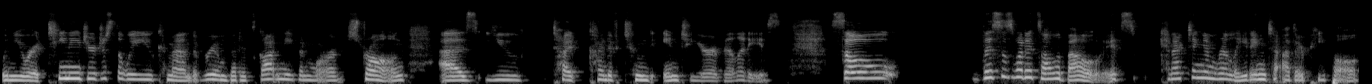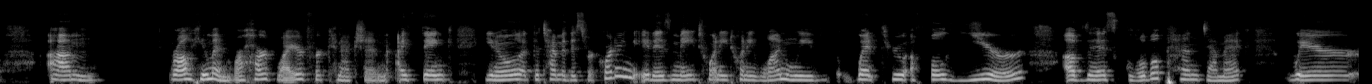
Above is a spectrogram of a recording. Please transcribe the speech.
when you were a teenager just the way you command the room but it's gotten even more strong as you've t- kind of tuned into your abilities. So this is what it's all about. It's connecting and relating to other people. Um, we're all human. We're hardwired for connection. I think you know at the time of this recording it is may 2021 we've went through a full year of this global pandemic where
